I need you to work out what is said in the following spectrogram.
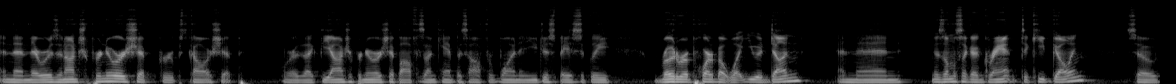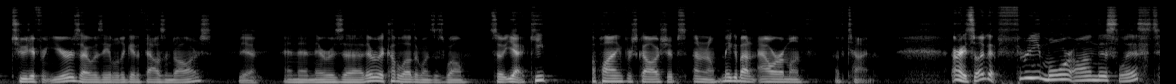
And then there was an entrepreneurship group scholarship where like the entrepreneurship office on campus offered one and you just basically wrote a report about what you had done and then it was almost like a grant to keep going. So two different years I was able to get a thousand dollars. Yeah. And then there was a, there were a couple other ones as well. So yeah, keep applying for scholarships. I don't know, make about an hour a month of time. All right, so I've got three more on this list.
